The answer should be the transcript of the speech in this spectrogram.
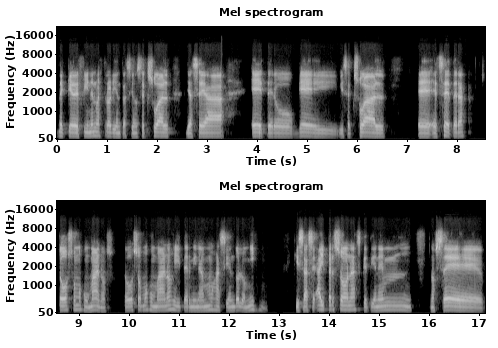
de que define nuestra orientación sexual, ya sea hetero, gay, bisexual, eh, etcétera, todos somos humanos, todos somos humanos y terminamos haciendo lo mismo. Quizás hay personas que tienen, no sé,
